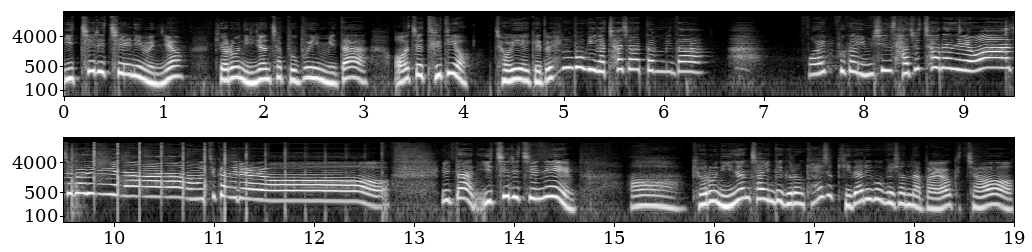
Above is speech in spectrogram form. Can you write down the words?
2727님은요, 결혼 2년차 부부입니다. 어제 드디어 저희에게도 행복이가 찾아왔답니다. 와이프가 임신 4주 차라네요. 와, 축하드립니다. 너무 축하드려요. 일단, 2727님, 아, 결혼 2년 차인데 그럼 계속 기다리고 계셨나봐요. 그쵸?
